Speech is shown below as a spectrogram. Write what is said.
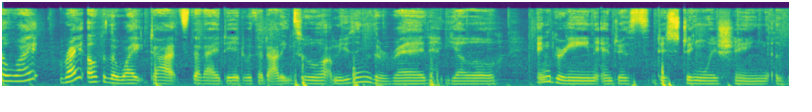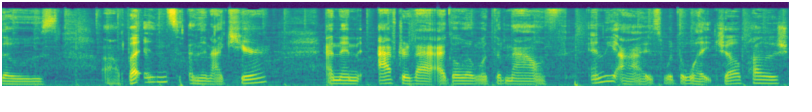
So right, right over the white dots that I did with the dotting tool, I'm using the red, yellow, and green and just distinguishing those uh, buttons and then I cure. And then after that, I go in with the mouth and the eyes with the white gel polish.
